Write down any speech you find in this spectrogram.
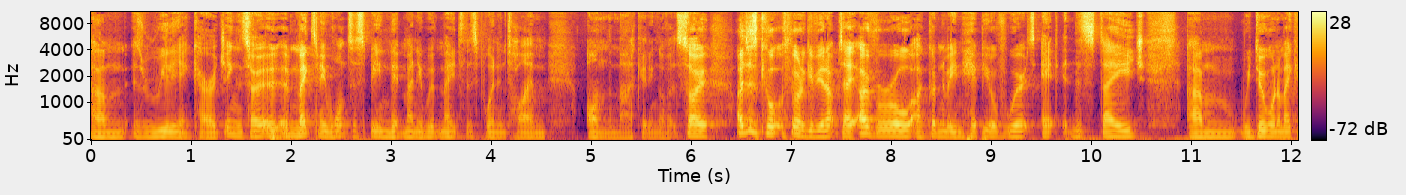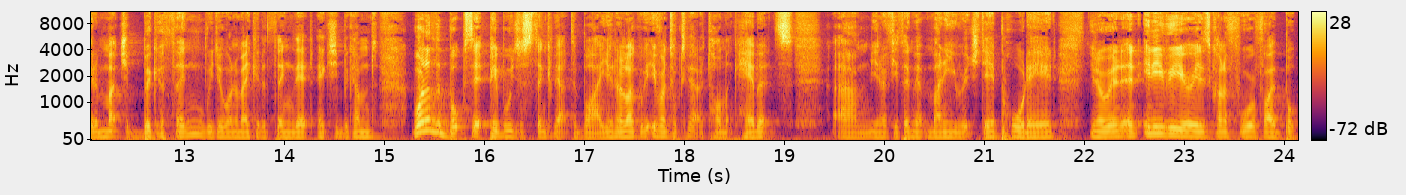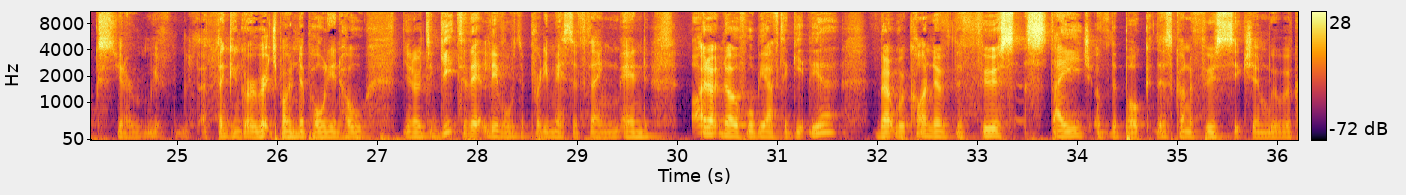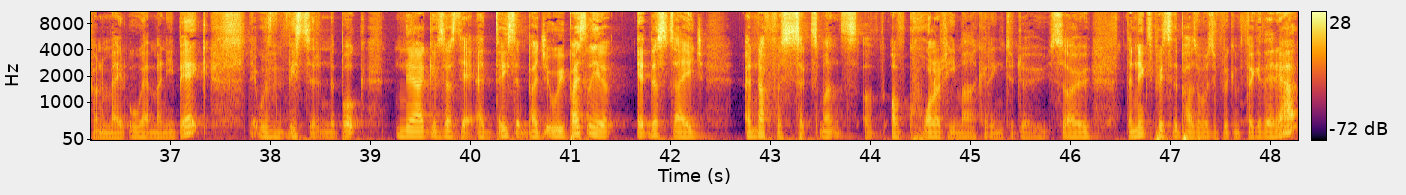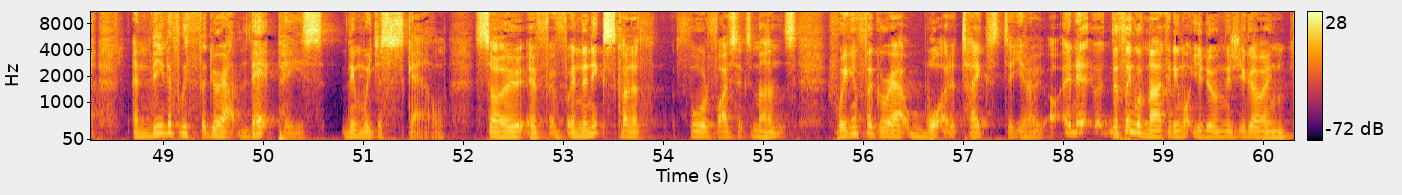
um, is really encouraging. And so it, it, makes me want to spend that money we've made to this point in time on the marketing of it. So I just thought I'd give you an update. Overall, I couldn't have been happier with where it's at at this stage. Um, we do want to make it a much bigger thing. We do want to make it a thing that actually becomes one of the books that people just think about to buy. You know, like everyone talks about Atomic Habits. Um, you know, if you think about Money Rich Dad Poor Dad, you know, in, in any of your areas, kind of four or five books. You know, Think and Grow Rich by Napoleon Hill. You know, to get to that level is a pretty massive thing, and I don't know if we'll be able to get there, but we're kind of the first stage of the book, this kind of first section where we've kind of made all our money back that we've invested in the book, now gives us that a decent budget. We basically have, at this stage, enough for six months of, of quality marketing to do. So the next piece of the puzzle is if we can figure that out. And then if we figure out that piece, then we just scale. So if, if in the next kind of four to five, six months, if we can figure out what it takes to, you know, and it, the thing with marketing, what you're doing is you're going,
